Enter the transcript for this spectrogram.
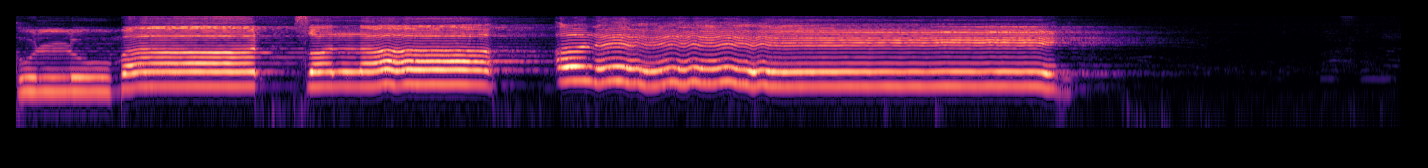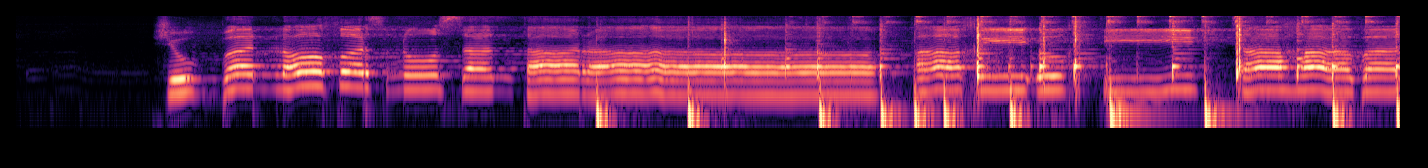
كل من صلى Syuban lovers Nusantara. Akhi ukti sahabat.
